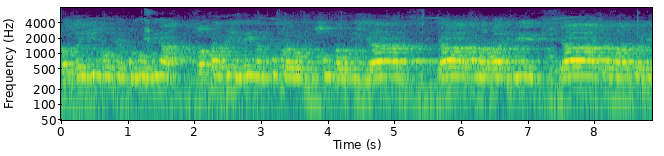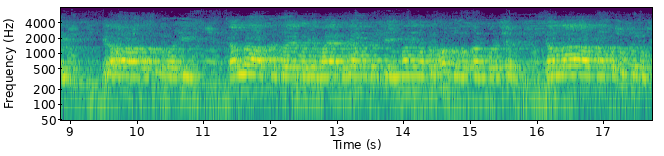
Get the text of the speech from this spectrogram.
وزينه في قلوبنا وكره إلينا الكفر والفسوق والعصيان. يا أرحم الراحمين. ইয়া আল্লাহ করিম ইয়া রাসূল রহিম আল্লাহ আপনি দয়া করে মায়া করে আমাদেরকে ইমানের মতো মর্যাদা দান করেছেন আল্লাহ আপনার প্রশংসা করছি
